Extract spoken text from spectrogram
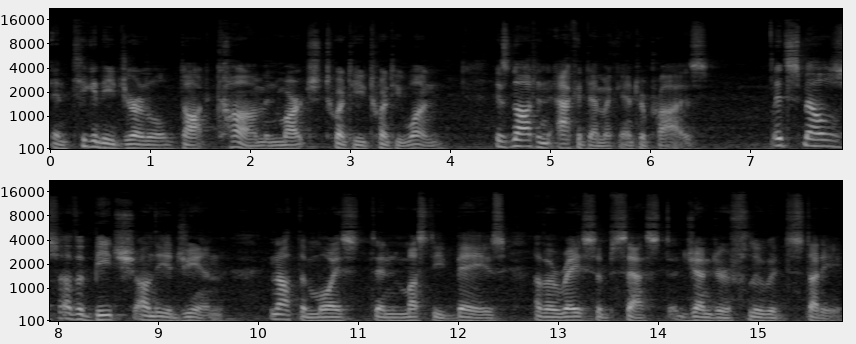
AntigoneJournal.com in March 2021, is not an academic enterprise. It smells of a beach on the Aegean, not the moist and musty bays of a race obsessed, gender fluid study.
